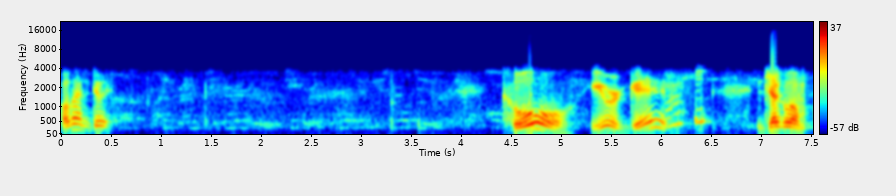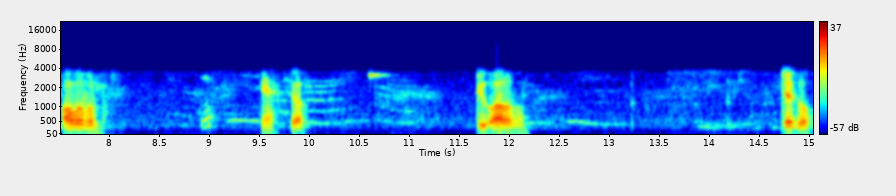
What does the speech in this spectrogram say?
Hold on, do it. Cool. You were good. Juggle them, all of them. Yeah, go. Do all of them. Juggle.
